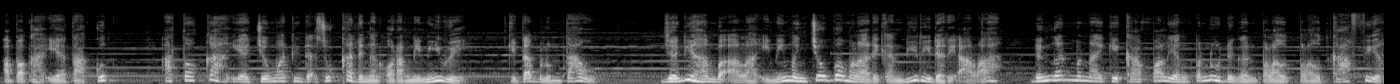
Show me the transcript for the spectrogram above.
Apakah ia takut? Ataukah ia cuma tidak suka dengan orang Niniwe? Kita belum tahu. Jadi hamba Allah ini mencoba melarikan diri dari Allah dengan menaiki kapal yang penuh dengan pelaut-pelaut kafir.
